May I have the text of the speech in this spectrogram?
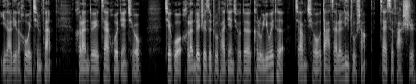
意大利的后卫侵犯，荷兰队再获点球。结果，荷兰队这次主罚点球的克鲁伊维特将球打在了立柱上，再次罚失。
